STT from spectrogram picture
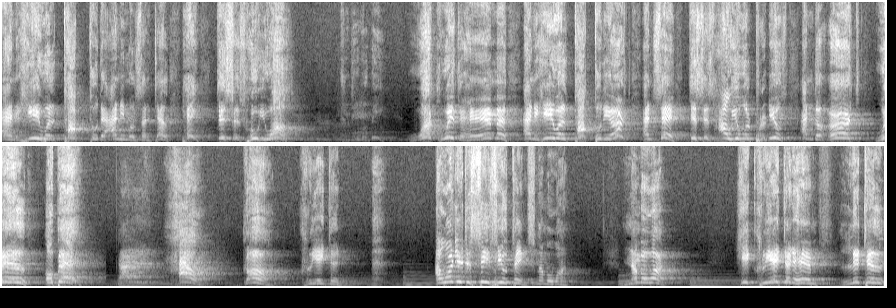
and he will talk to the animals and tell, hey, this is who you are. And they will be. Walk with him, and he will talk to the earth and say, this is how you will produce, and the earth will obey. That is how God created man. I want you to see a few things. Number one. Number one, he created him little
